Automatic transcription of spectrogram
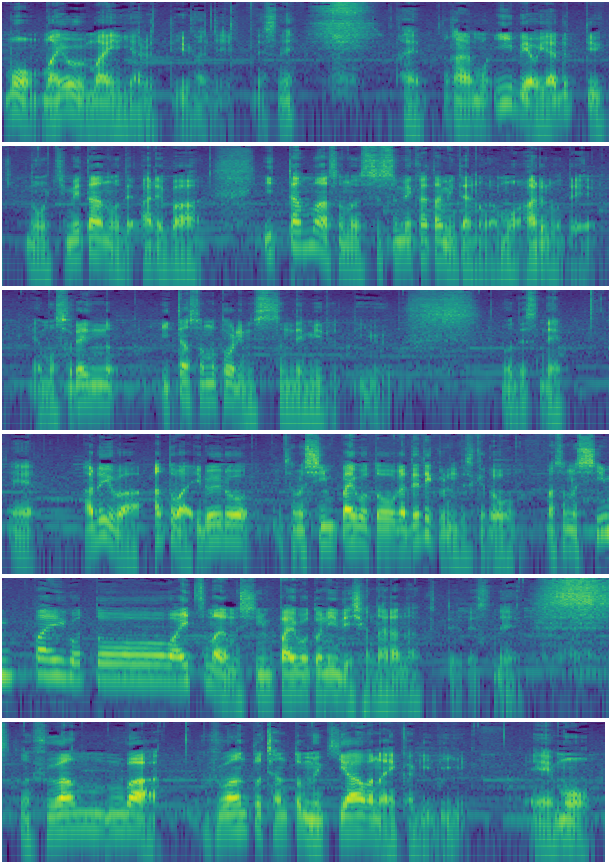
もう迷う前にやるっていう感じですね。はい、だからもう eBay をやるっていうのを決めたのであれば一旦まあその進め方みたいなのがもうあるのでもうそれの一旦その通りに進んでみるっていうのですね、えーあるいはあとはいろいろその心配事が出てくるんですけど、まあ、その心配事はいつまでも心配事にでしかならなくてですね。その不安は不安とちゃんと向き合わない限り、えーもう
